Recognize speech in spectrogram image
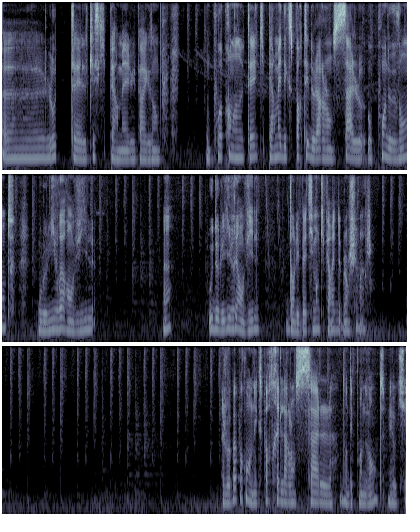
Euh, qu'est-ce qui permet lui par exemple? On pourrait prendre un hôtel qui permet d'exporter de l'argent sale au point de vente ou le livreur en ville. Hein? Ou de le livrer en ville dans les bâtiments qui permettent de blanchir l'argent. Je vois pas pourquoi on exporterait de l'argent sale dans des points de vente, mais ok.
